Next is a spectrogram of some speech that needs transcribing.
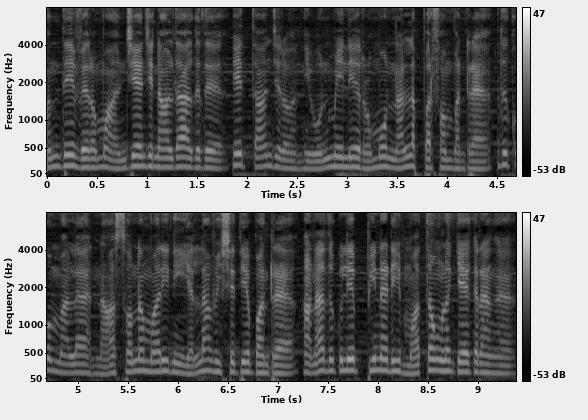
வந்து வெறும் அஞ்சு அஞ்சு நாள் தான் ஆகுது. ஏ தாஞ்சிரோ நீ உண்மையிலேயே ரொம்ப நல்லா பர்ஃபார்ம் பண்ற. அதுக்கும் மேல நான் சொன்ன மாதிரி நீ எல்லா விஷயத்தையும் பண்ற. ஆனா அதுக்குள்ளேயே பின்னாடி மத்தவங்களும் கேக்குறாங்க.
